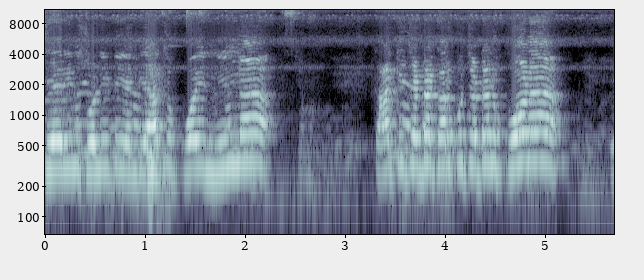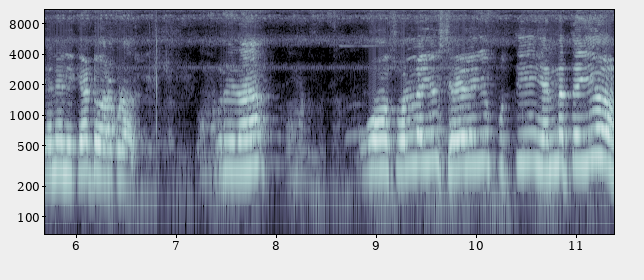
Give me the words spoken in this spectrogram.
சரின்னு சொல்லிட்டு எங்கேயாச்சும் போய் நின்ன காக்கி சட்டை கருப்பு சட்டைன்னு போன என்னை நீ கேட்டு வரக்கூடாது. புரியுதா? உன் சொல்லையும் செயலையும் புத்தியும் எண்ணத்தையும்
